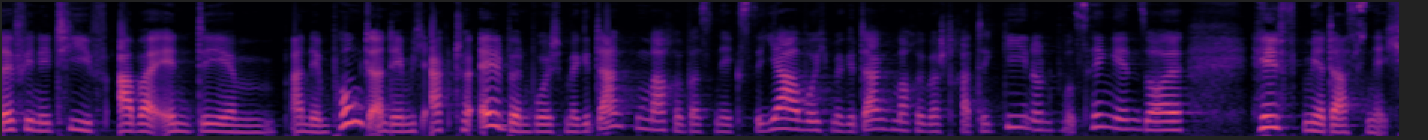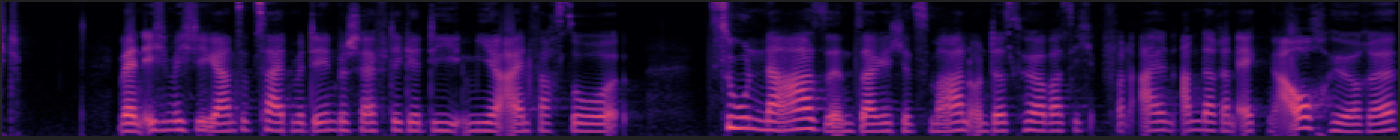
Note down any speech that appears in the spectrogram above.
Definitiv. Aber in dem, an dem Punkt, an dem ich aktuell bin, wo ich mir Gedanken mache über das nächste Jahr, wo ich mir Gedanken mache über Strategien und wo es hingehen soll, hilft mir das nicht. Wenn ich mich die ganze Zeit mit denen beschäftige, die mir einfach so zu nah sind, sage ich jetzt mal, und das höre, was ich von allen anderen Ecken auch höre,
